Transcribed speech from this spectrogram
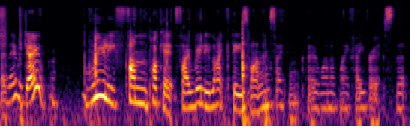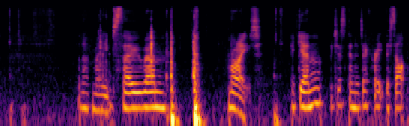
So there we go. Really fun pockets. I really like these ones. I think they're one of my favourites that, that I've made. So, um, right. Again, we're just going to decorate this up.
